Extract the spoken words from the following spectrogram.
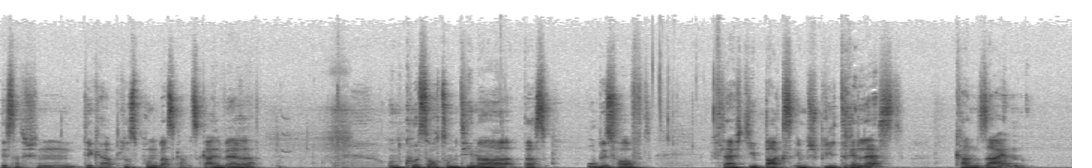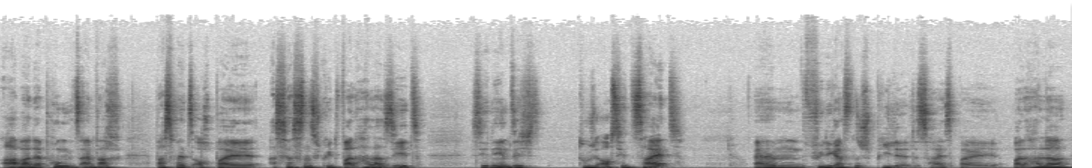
ist natürlich ein dicker Pluspunkt, was ganz geil wäre. Und kurz noch zum Thema, dass Ubisoft vielleicht die Bugs im Spiel drin lässt. Kann sein, aber der Punkt ist einfach, was man jetzt auch bei Assassin's Creed Valhalla sieht. Sie nehmen sich durchaus die Zeit ähm, für die ganzen Spiele. Das heißt, bei Valhalla,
